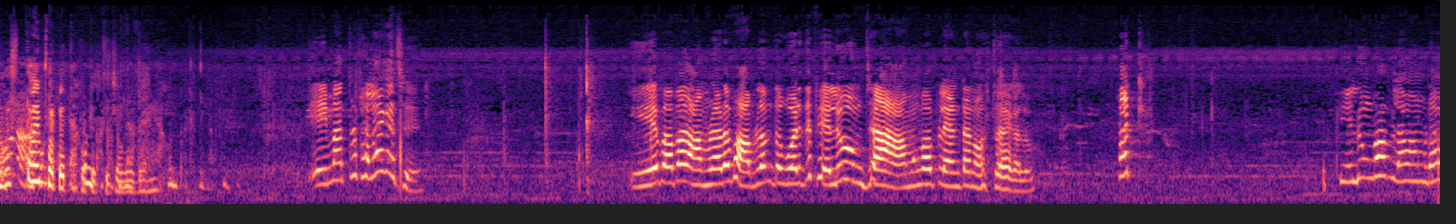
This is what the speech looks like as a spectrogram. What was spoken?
রাস্তায় ফাটাতে ফাটাতে যাব এখন। এই মাত্র ফেলা গেছে? এ বাবা, আমরা আরও ভাবলাম তো বাড়িতে ফেলুম। যা, আমার প্ল্যানটা নষ্ট হয়ে গেল। ফেলুম ভাবলাম আমরা।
